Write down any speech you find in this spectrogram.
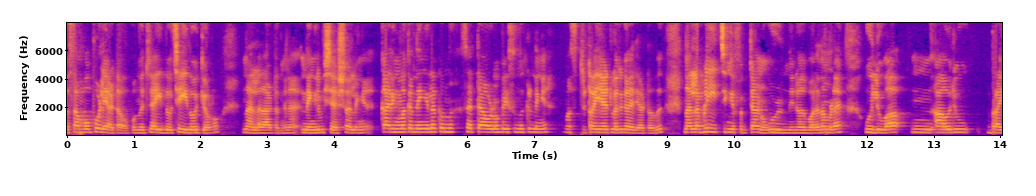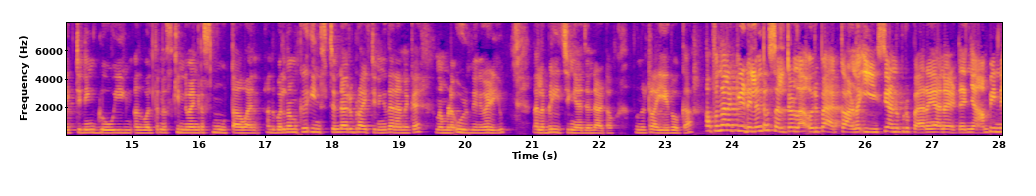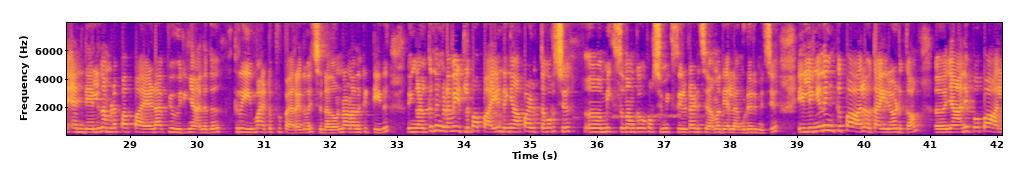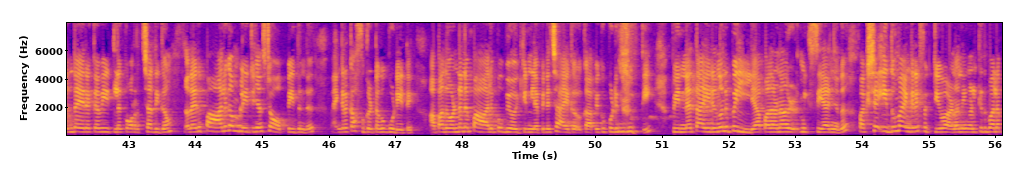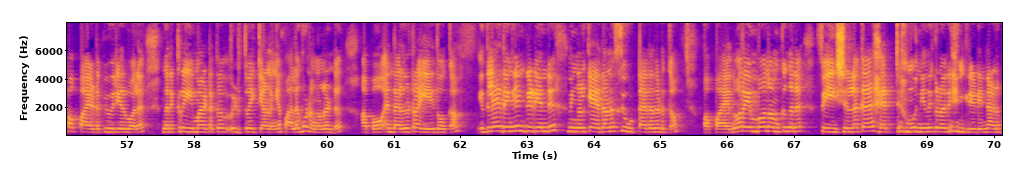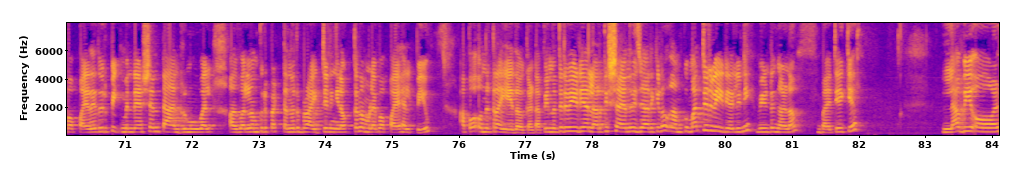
സംഭവം പൊളിയാട്ടോ. അപ്പോൾ ഒന്ന് ചെയ്ത് ചെയ്ത് നോക്കിയോളൂ നല്ലതാട്ടോ. ഇങ്ങനെ എന്തെങ്കിലും വിശേഷം അല്ലെങ്കിൽ കാര്യങ്ങളൊക്കെ എന്തെങ്കിലുമൊക്കെ ഒന്ന് സെറ്റ് ആവണം ഫേസ് നിൽക്കുന്നുണ്ടെങ്കിൽ മസ്റ്റ് ട്രൈ ആയിട്ടുള്ളൊരു കാര്യമാട്ടോ അത്. നല്ല ബ്ലീച്ചിങ് എഫക്റ്റാണ് ഉഴുന്നിനും അതുപോലെ. നമ്മുടെ ഉലുവ ആ ഒരു ബ്രൈറ്റനിങ് ഗ്ലോയിങ് അതുപോലെ തന്നെ സ്കിന്ന് ഭയങ്കര സ്മൂത്ത് ആവാൻ അതുപോലെ നമുക്ക് ഇൻസ്റ്റന്റ് ആ ഒരു ബ്രൈറ്റനിങ് തരാനൊക്കെ നമ്മുടെ ഉഴുന്നിന് കഴിയും. നല്ല ബ്ലീച്ചിങ് ഏജന്റ് ആട്ടോ. ഒന്ന് ട്രൈ ചെയ്ത് നോക്കാം. അപ്പോൾ നല്ല കിടിലൻ റിസൾട്ടുള്ള ഒരു പാക്കാണ് ഈസിയാണ് പ്രിപ്പയർ ചെയ്യാനായിട്ട്. ഞാൻ പിന്നെ എന്റെ നമ്മുടെ പപ്പായയുടെ പ്യൂരി ഞാനത് ക്രീമായിട്ട് പ്രിപ്പയർ ചെയ്ത് വെച്ചിട്ടുണ്ട്. അതുകൊണ്ടാണ് അത് കിട്ടിയത്. നിങ്ങൾക്ക് നിങ്ങളുടെ വീട്ടിൽ പപ്പായ ഉണ്ടെങ്കിൽ ആ പഴുത്ത കുറച്ച് മിക്സ് നമുക്ക് കുറച്ച് മിക്സിയിലിട്ട് അടിച്ചാൽ മതി എല്ലാം കൂടി ഒരുമിച്ച്. ഇല്ലെങ്കിൽ നിങ്ങൾക്ക് പാലോ തൈരോ എടുക്കാം. ഞാനിപ്പോൾ പാലും തൈരൊക്കെ വീട്ടിൽ കുറച്ചധികം അതായത് പാൽ കംപ്ലീറ്റ് ഞാൻ സ്റ്റോപ്പ് ചെയ്തിട്ടുണ്ട്. ഭയങ്കര കഫക്കെട്ടൊക്കെ കൂടിയിട്ട്. അപ്പോൾ അതുകൊണ്ട് തന്നെ പാൽ ഉപയോഗിക്കുന്നില്ല. പിന്നെ ചായ കാപ്പിക്ക് കൂടി നിർത്തി. പിന്നെ തൈരൊന്നും ഇപ്പൊ ഇല്ല. അപ്പോൾ അതാണ് മിക്സ് ചെയ്യാഞ്ഞത്. പക്ഷേ ഇതും ഭയങ്കര ഇഫക്റ്റീവ് ആണ്. നിങ്ങൾക്ക് ഇതുപോലെ പപ്പായയുടെ പ്യൂരി അതുപോലെ ഇങ്ങനെ ക്രീമായിട്ടൊക്കെ എടുത്ത് വെക്കുകയാണെങ്കിൽ പല ഗുണങ്ങളുണ്ട്. അപ്പോൾ എന്തായാലും ട്രൈ ചെയ്ത് നോക്കാം. ഇതിലേതെങ്കിലും ഇൻഗ്രീഡിയന്റ് നിങ്ങൾക്ക് ഏതാണ് സ്യൂട്ട് ആയത് അത് എടുക്കാം. പപ്പായ എന്ന് പറയുമ്പോൾ നമുക്കിങ്ങനെ ഫേഷ്യലിനൊക്കെ ഏറ്റവും മുന്നിൽ നിൽക്കുന്ന ഒരു ഇൻഗ്രീഡിയന്റ് ആണ് പപ്പായ. അതായത് ഒരു പിഗ്മെന്റേഷൻ ടാൻ റിമൂവൽ അതുപോലെ നമുക്കൊരു പെട്ടെന്ന് ഒരു ബ്രൈറ്റനിങ്ങിനൊക്കെ നമ്മളെ പപ്പായ ഹെൽപ്പ് ചെയ്യും. അപ്പോൾ ഒന്ന് ട്രൈ ചെയ്ത് നോക്കട്ടെ. അപ്പോൾ ഇന്നത്തെ ഒരു വീഡിയോ എല്ലാവർക്കും ഇഷ്ടമായെന്ന് വിചാരിക്കണം നമുക്ക് മറ്റൊരു വീഡിയോയിൽ ഇനി വീണ്ടും കാണാം. Bye take care love you all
